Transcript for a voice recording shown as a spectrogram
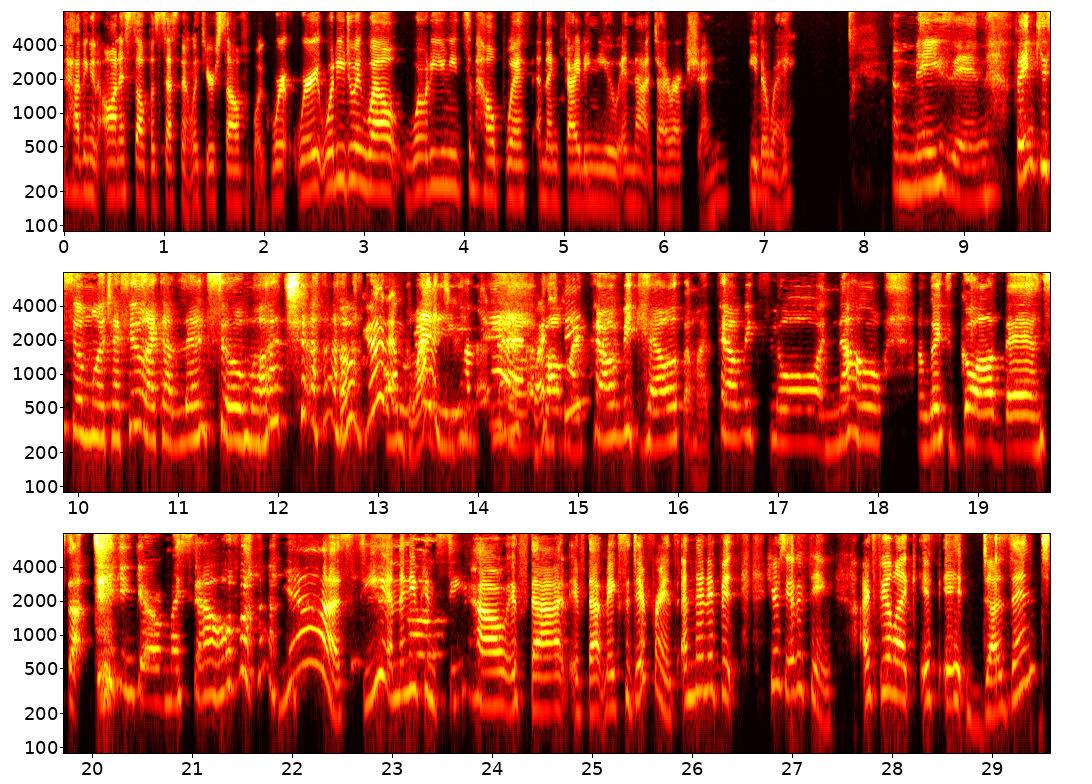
having an honest self-assessment with yourself like where, where what are you doing well? What do you need some help with? And then guiding you in that direction either mm-hmm. way Amazing. Thank you so much. I feel like I've learned so much. Oh, good. I'm glad you have yeah, about my pelvic health and my pelvic floor. And now I'm going to go out there and start taking care of myself. yeah. See, and then you can oh. see how if that if that makes a difference. And then if it here's the other thing. I feel like if it doesn't,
